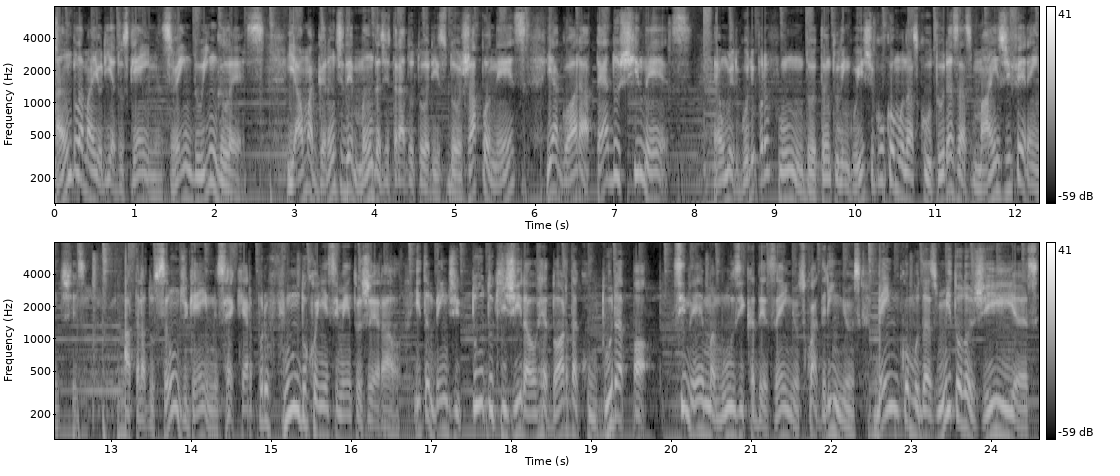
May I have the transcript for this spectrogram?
A ampla maioria dos games vem do inglês, e há uma grande demanda de tradutores do japonês e agora até do chinês. É um mergulho profundo, tanto linguístico como nas culturas as mais diferentes. A tradução de games requer profundo conhecimento geral e também de tudo que gira ao redor da cultura pop. Cinema, música, desenhos, quadrinhos, bem como das mitologias,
